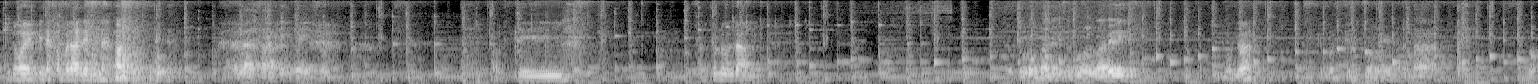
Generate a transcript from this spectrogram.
Kinuha yung pinakamalalim na. Isang tulo lang. Yung puro ba sa buwan ba rin? Baga. Kapag ganito. Na. Huwag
